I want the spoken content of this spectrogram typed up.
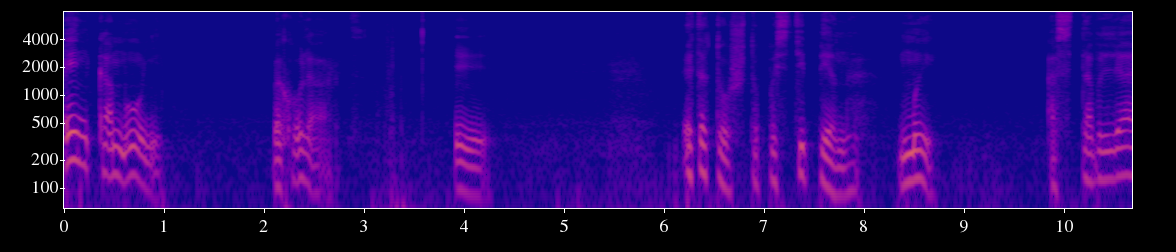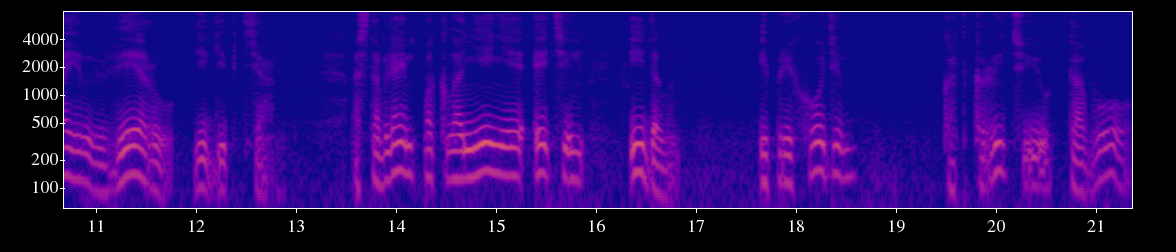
Эн камони, И это то, что постепенно мы оставляем веру египтян, оставляем поклонение этим идолам и приходим к открытию того,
